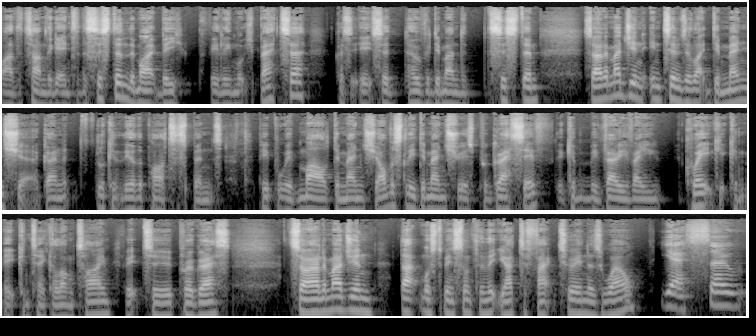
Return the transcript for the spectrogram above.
by the time they get into the system, they might be feeling much better because it's an over-demanded system. So I'd imagine, in terms of like dementia, going looking at the other participants, people with mild dementia. Obviously, dementia is progressive. It can be very, very quick. It can it can take a long time for it to progress. So I'd imagine that must have been something that you had to factor in as well. Yes, so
